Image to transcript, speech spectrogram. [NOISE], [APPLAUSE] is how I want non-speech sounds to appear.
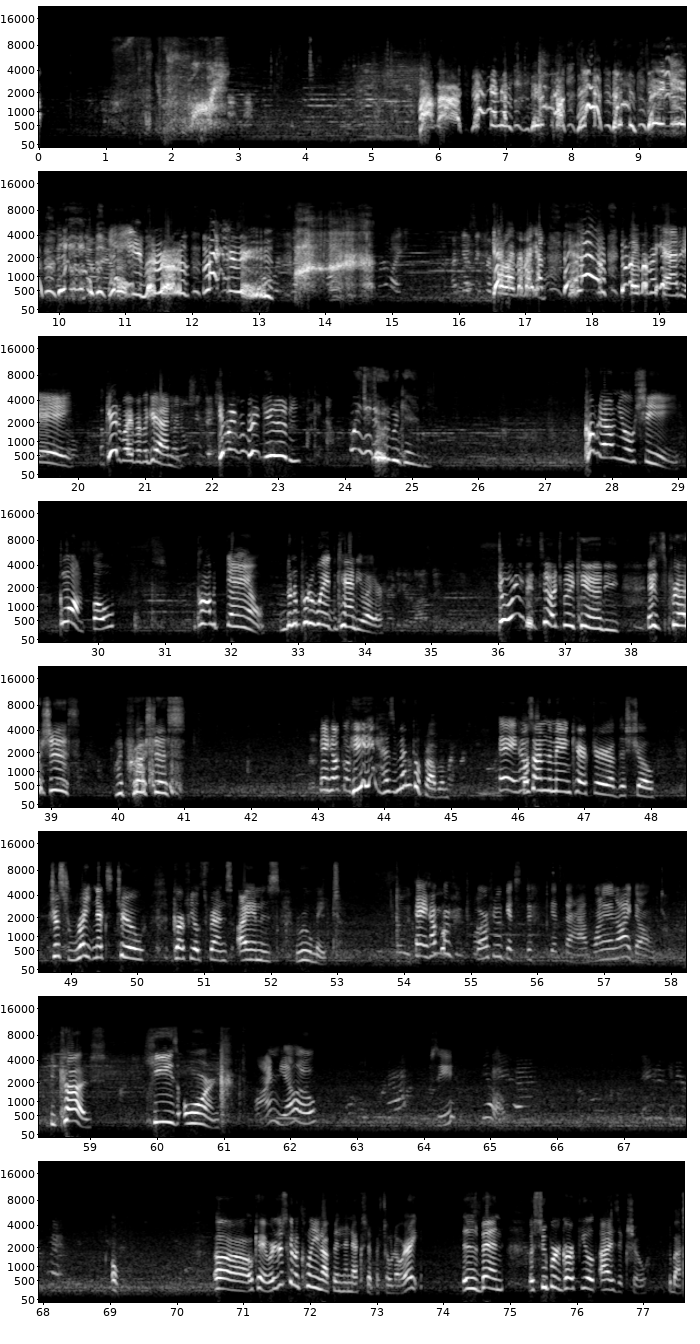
Get away from my candy! Get away from my candy! Get away from the candy! Get away from my candy! What did you do to my candy? Calm down, Yoshi! Come on, Bo! Calm it down! I'm gonna put away the candy later. Don't even touch my candy! It's precious! My precious! Hey, how come? He has a mental problem. Hey, how Because I'm the main character of this show. Just right next to Garfield's friends, I am his roommate. Hey, how come Garfield gets to, gets to have one and I don't? Because he's orange. Well, I'm yellow. See? Yellow. Uh, okay, we're just gonna clean up in the next episode, alright? This has been a Super Garfield Isaac show. Goodbye.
